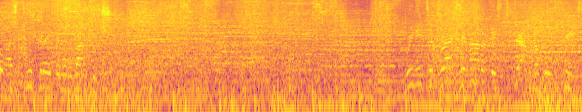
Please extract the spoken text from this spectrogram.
advantage. We need to drag him out of this damnable beast.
